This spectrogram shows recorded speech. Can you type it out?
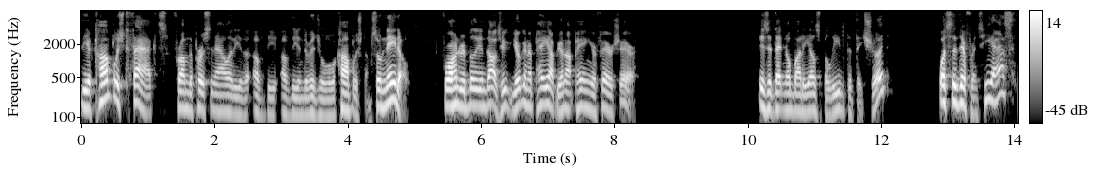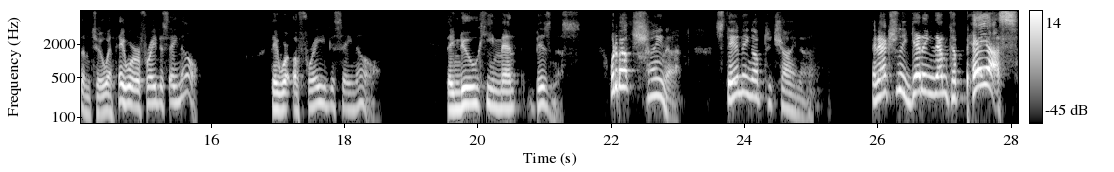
the accomplished facts from the personality of the, of the of the individual who accomplished them. So NATO, four hundred billion dollars. You, you're going to pay up. You're not paying your fair share. Is it that nobody else believed that they should? What's the difference? He asked them to, and they were afraid to say no. They were afraid to say no. They knew he meant business. What about China? Standing up to China and actually getting them to pay us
